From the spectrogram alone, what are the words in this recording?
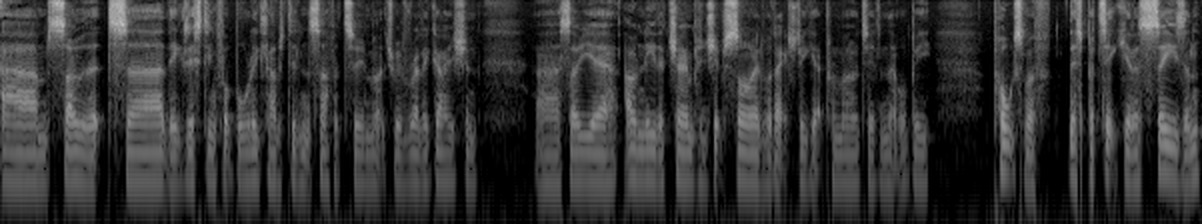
um, so that uh, the existing football league clubs didn't suffer too much with relegation. Uh, so yeah, only the championship side would actually get promoted, and that would be Portsmouth this particular season.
